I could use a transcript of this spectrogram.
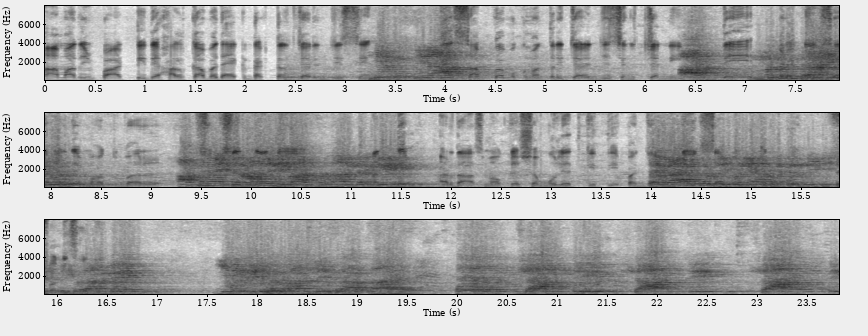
ਆਮ ਆਦਮੀ ਪਾਰਟੀ ਦੇ ਹਲਕਾ ਵਿਧਾਇਕ ਡਾਕਟਰ ਚਰਨਜੀਤ ਸਿੰਘ ਤੇ ਸਾਬਕਾ ਮੁੱਖ ਮੰਤਰੀ ਚਰਨਜੀਤ ਸਿੰਘ ਚੰਨੀ ਤੇ ਬਰੰਡਾ ਸ਼ਹਿਰ ਦੇ ਮਹਤਬਰ ਅੰਤਿਮ ਅਰਦਾਸ ਮੌਕੇ ਸ਼ਮੂਲੀਅਤ ਕੀਤੀ। ਪੰਜਾਬ ਦੇ ਸਰਵ ਸੋਨੀ ਸਰ ਇਹ ਮੇਰੀ ਭਗਵਾਨ ਸੇ ਪ੍ਰਾਰਥਨਾ ਹੈ। ਓਮ ਸ਼ਾਂਤੀ ਸ਼ਾਂਤੀ ਸ਼ਾਂਤੀ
